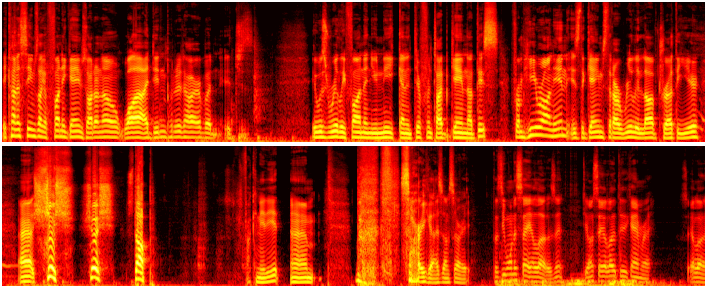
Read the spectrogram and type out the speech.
it kind of seems like a funny game so i don't know why i didn't put it higher but it just it was really fun and unique and a different type of game. Now, this from here on in is the games that I really love throughout the year. Uh, shush, shush, stop, fucking idiot. Um, sorry guys, I'm sorry. Does he want to say hello? Is it? Do you want to say hello to the camera? Say hello.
